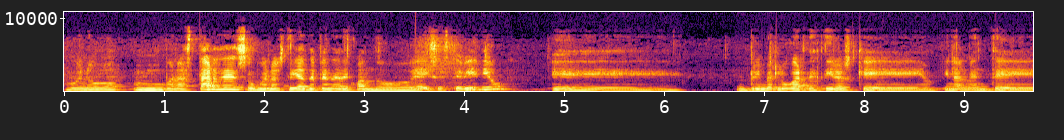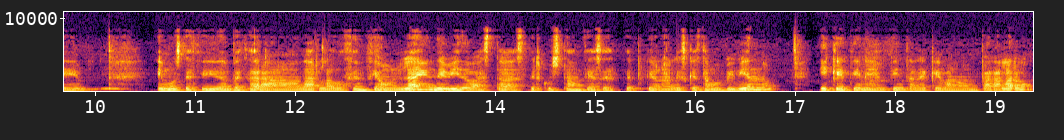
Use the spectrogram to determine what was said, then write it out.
Bueno, mm, buenas tardes o buenos días, depende de cuando veáis este vídeo. Eh, en primer lugar, deciros que finalmente hemos decidido empezar a dar la docencia online debido a estas circunstancias excepcionales que estamos viviendo y que tienen pinta de que van para largo.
